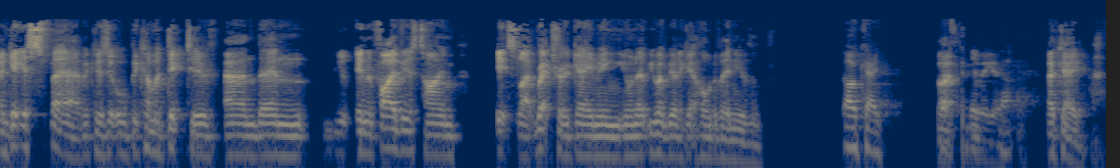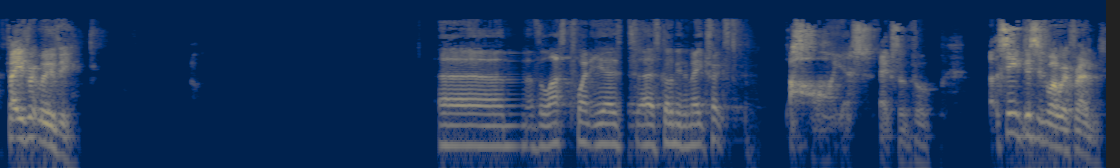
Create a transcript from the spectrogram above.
and get your spare because it will become addictive. And then in five years' time, it's like retro gaming. You'll never, you won't be able to get hold of any of them. Okay. Right, there we go. Yeah. Okay, favorite movie. Um, of the last 20 years, uh, it's got to be The Matrix. Oh yes, excellent film. See, this is why we're friends.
